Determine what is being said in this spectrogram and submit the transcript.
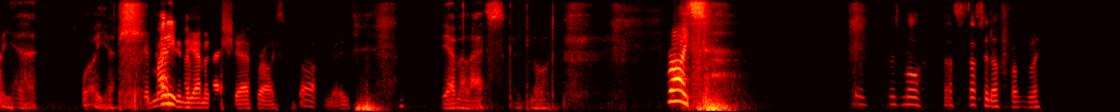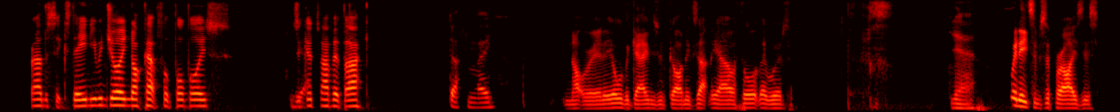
A year. What a year. Imagine Anyway. the M&S share price. Fuck me. The MLS. Good lord. Right. There's more. That's that's enough probably. Round of sixteen. You enjoying knockout football, boys? Is it good to have it back? Definitely. Not really. All the games have gone exactly how I thought they would. Yeah. We need some surprises.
